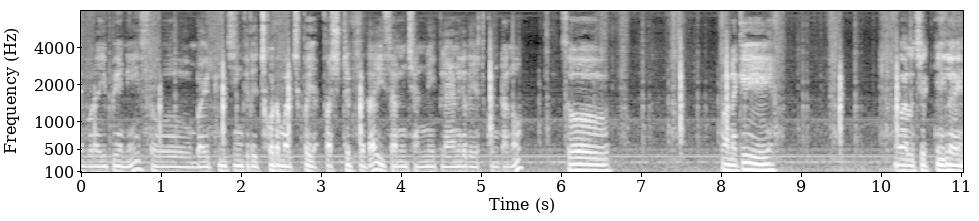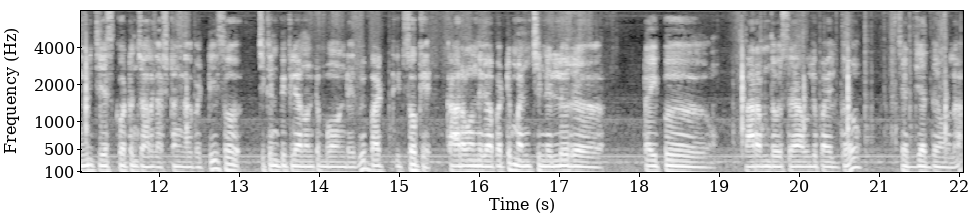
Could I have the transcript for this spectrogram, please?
అవి కూడా అయిపోయినాయి. సో బయట నుంచి ఇంకా తెచ్చుకోవడం మర్చిపోయా. ఫస్ట్ ట్రిప్ కదా ఈసారి నుంచి అన్ని ప్లాన్గా తీసుకుంటాను సో మనకి వాళ్ళ చట్నీలు అన్ని చేసుకోవటం చాలా కష్టం కాబట్టి సో చికెన్ పిక్లు అని ఉంటే బాగుండేది బట్ ఇట్స్ ఓకే. కారం ఉంది కాబట్టి మంచి నెల్లూరు టైప్ కారం దోశ ఉల్లిపాయలతో సెట్ చేద్దాం అలా.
